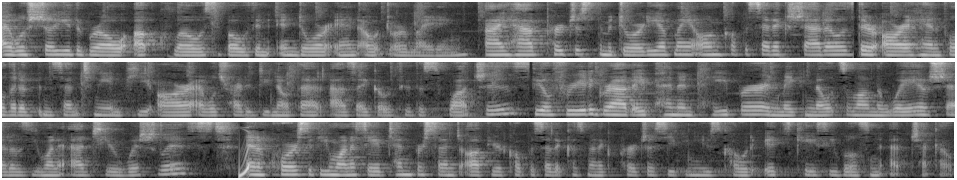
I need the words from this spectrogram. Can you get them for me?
I will show you the row up close, both in indoor and outdoor lighting. I have purchased the majority of my own copacetic shadows. There are a handful that have been sent to me in PR. I will try to denote that as I go through the swatches. Feel free to grab a pen and paper and make notes along the way of shadows you want to add to your wish list. And of course, if you want to save 10% off your Copacetic cosmetic purchase, you can use code It's Casey Wilson at checkout.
